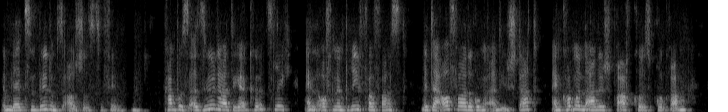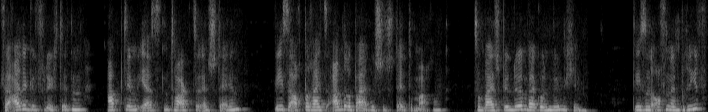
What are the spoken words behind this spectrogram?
im letzten Bildungsausschuss zu finden. Campus Asyl hatte ja kürzlich einen offenen Brief verfasst mit der Aufforderung an die Stadt, ein kommunales Sprachkursprogramm für alle Geflüchteten ab dem ersten Tag zu erstellen, wie es auch bereits andere bayerische Städte machen, zum Beispiel Nürnberg und München. Diesen offenen Brief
